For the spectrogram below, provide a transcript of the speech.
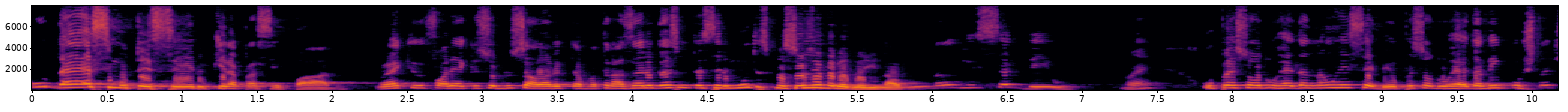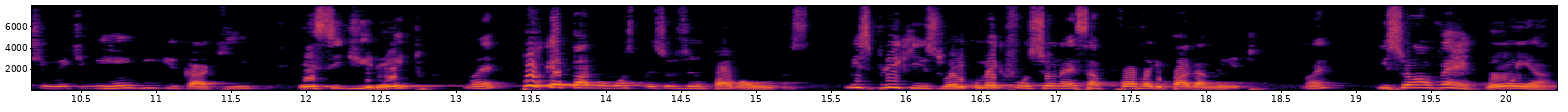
o décimo terceiro, que era para ser pago, não é que eu falei aqui sobre o salário que estava atrasado, o décimo terceiro, muitas pessoas, vereador Rinaldo, não recebeu, não é? O pessoal do REDA não recebeu, o pessoal do REDA vem constantemente me reivindicar aqui esse direito, não é? Por que pagam algumas pessoas e não pagam outras? Me explique isso aí, como é que funciona essa forma de pagamento, não é? Isso é uma vergonha,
